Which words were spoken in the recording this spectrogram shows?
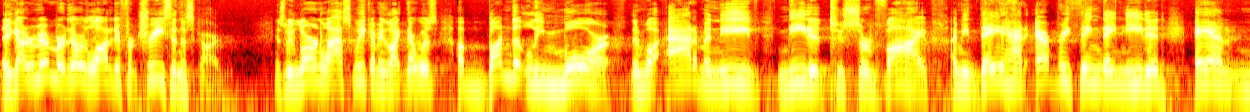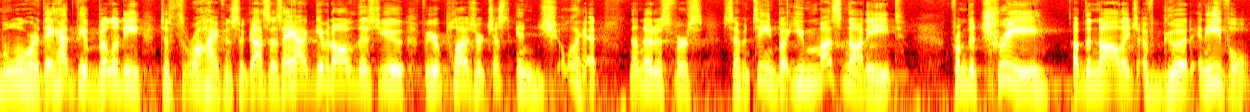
Now you got to remember, there was a lot of different trees in this garden. As we learned last week, I mean, like there was abundantly more than what Adam and Eve needed to survive. I mean, they had everything they needed and more. They had the ability to thrive. And so God says, Hey, I've given all of this to you for your pleasure. Just enjoy it. Now, notice verse 17. But you must not eat from the tree of the knowledge of good and evil,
